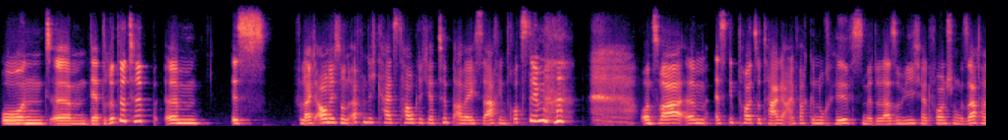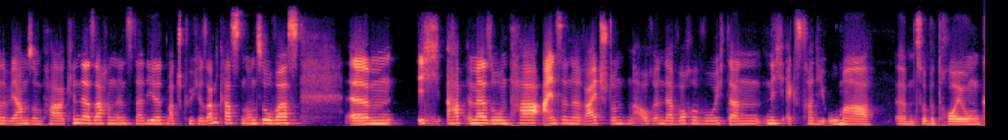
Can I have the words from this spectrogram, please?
Und ähm, der dritte Tipp ähm, ist vielleicht auch nicht so ein öffentlichkeitstauglicher Tipp, aber ich sage ihn trotzdem. Und zwar, ähm, es gibt heutzutage einfach genug Hilfsmittel. Also wie ich halt vorhin schon gesagt hatte, wir haben so ein paar Kindersachen installiert, Matschküche, Sandkasten und sowas. Ähm, ich habe immer so ein paar einzelne Reitstunden auch in der Woche, wo ich dann nicht extra die Oma ähm, zur Betreuung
